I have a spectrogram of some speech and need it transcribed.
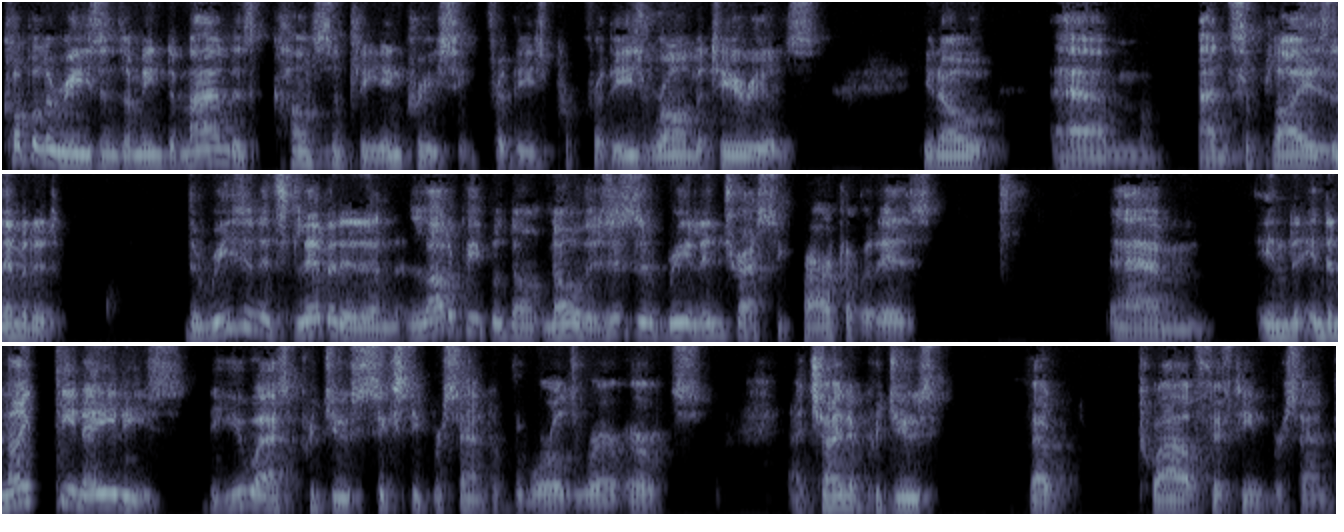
couple of reasons. I mean, demand is constantly increasing for these for these raw materials, you know, um, and supply is limited. The reason it's limited, and a lot of people don't know this, this is a real interesting part of it, is um, in, the, in the 1980s, the US produced 60% of the world's rare earths, and China produced about 12, 15%.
